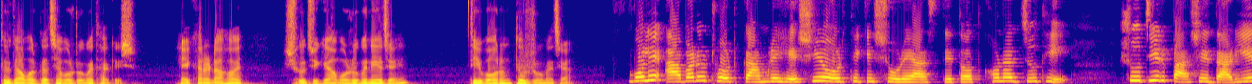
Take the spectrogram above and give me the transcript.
তুই তো আমার কাছে আমার রুমে থাকিস। এখানে না হয় সুচিকে আমার রুমে নিয়ে যায় তুই বরং তোর রুমে যা। বলে আবারও ঠোঁট কামড়ে হেসে ওর থেকে সরে আসতে তৎক্ষণাৎ যুথি সুচির পাশে দাঁড়িয়ে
